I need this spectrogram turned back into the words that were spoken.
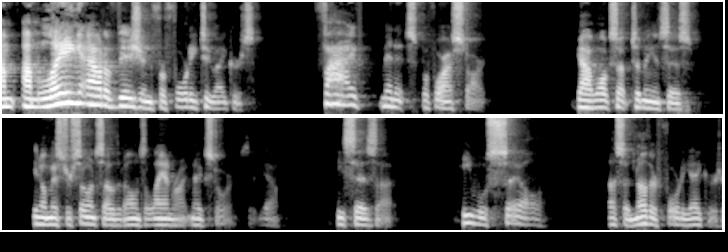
I'm, I'm laying out a vision for 42 acres. Five minutes before I start, guy walks up to me and says, You know, Mr. So and so that owns the land right next door. He says, uh, He will sell us another 40 acres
